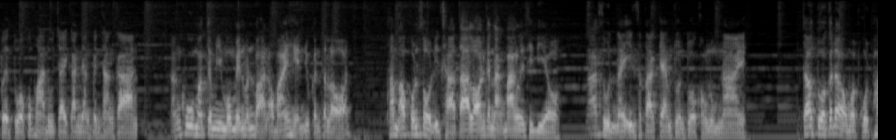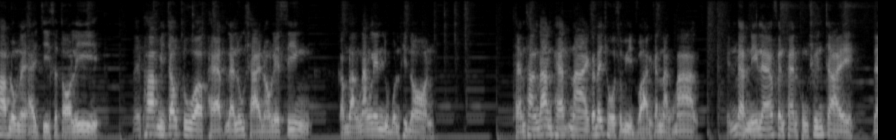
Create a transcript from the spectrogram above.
เปิดตัวคบหาดูใจกันอย่างเป็นทางการ ทั้งคู่มักจะมีโมเมนต์หวานๆออกมาให้เห็นอยู่กันตลอดทำเอาคนโสดอิจฉาตาร้อนกันหนักมากเลยทีเดียว ล่าสุดในอินสตาแกรมส่วนตัวของหนุ่มนาย เจ้าตัวก็ได้ออกมาโพสต์ภาพลงใน IG Story ในภาพมีเจ้าตัวแพทและลูกชายน้องเลสซิ่งกำลังนั่งเล่นอยู่บนที่นอน แถมทางด้านแพทนายก็ได้โชว์สวีทหวานกันหนักมาก เห็นแบบนี้แล้วแฟนๆ คงชื่นใจ และ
